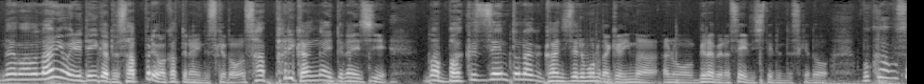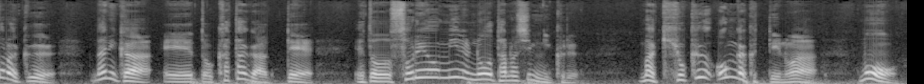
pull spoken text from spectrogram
で、まあ、何を入れていいかってさっぱり分かってないんですけどさっぱり考えてないし、まあ、漠然となんか感じてるものだけを今あのベラベラ整理してるんですけど僕はおそらく何か、えーと、型があって、えーと、それを見るのを楽しみに来る、まあ、曲音楽っていうのはもう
